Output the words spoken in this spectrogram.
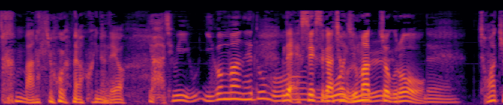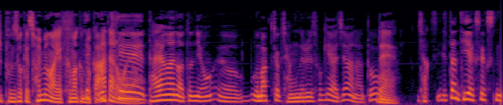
참 많은 용어가 나오고 있는데요. 야, 지금 이, 이것만 해도 뭐 근데 XX가 참 용어집을- 음악적으로 네. 정확히 분석해 설명하기가 그만큼 더 까다로워요. 다양한 어떤 영- 어, 음악적 장르를 소개하지 않아도 네, 작- 일단 DXX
